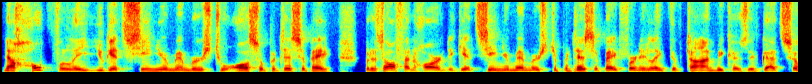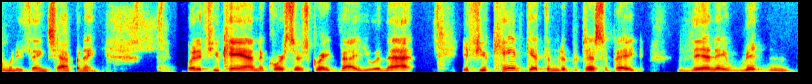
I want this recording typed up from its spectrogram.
Now, hopefully, you get senior members to also participate, but it's often hard to get senior members to participate for any length of time because they've got so many things happening. But if you can, of course, there's great value in that. If you can't get them to participate, then a written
